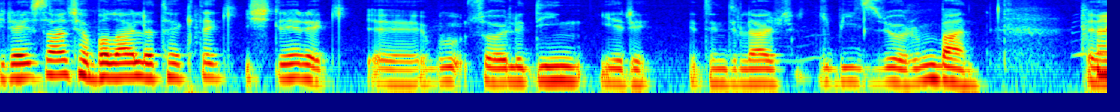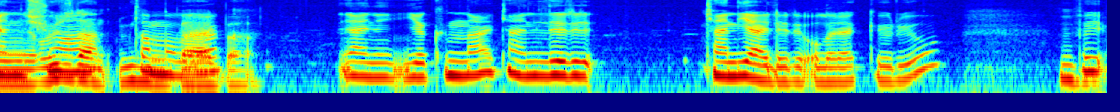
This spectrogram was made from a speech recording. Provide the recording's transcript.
bireysel çabalarla tek tek işleyerek e, bu söylediğin yeri edindiler gibi izliyorum ben. E, yani şu o yüzden an tam olarak galiba. yani yakınlar kendileri kendi yerleri olarak görüyor. Hı hı. Ve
